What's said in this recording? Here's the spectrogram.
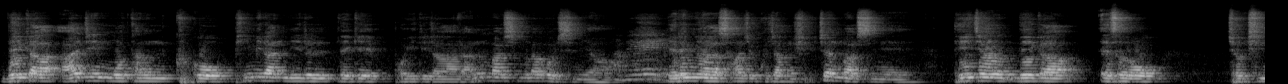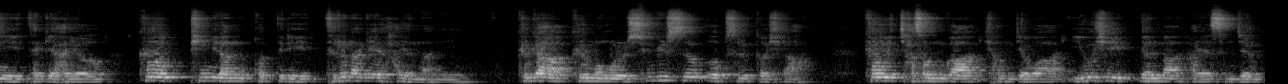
내가 알지 못하는 크고 비밀한 일을 내게 보이리라 라는 말씀을 하고 있으며 아멘. 예레미야 49장 10절 말씀에 대저 내가 에서로 적신이 되게 하여 그 비밀한 것들이 드러나게 하였나니 그가 그 몸을 숨길 수 없을 것이라 그 자손과 형제와 이웃이 멸망하였은즉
